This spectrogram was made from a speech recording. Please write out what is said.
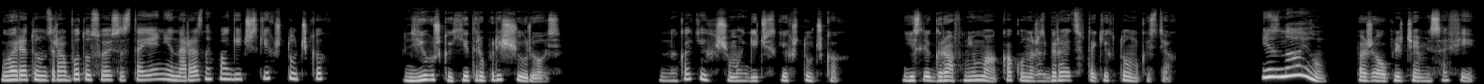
Говорят, он заработал свое состояние на разных магических штучках. Девушка хитро прищурилась. На каких еще магических штучках? Если граф не маг, как он разбирается в таких тонкостях? Не знаю, пожал плечами Софи.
